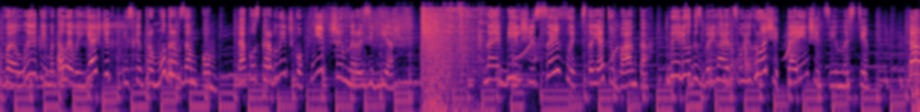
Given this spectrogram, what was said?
великий металевий ящик із хитромудрим замком. Таку скарбничку нічим не розіб'єш. Найбільші сейфи стоять у банках, де люди зберігають свої гроші та інші цінності. Там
